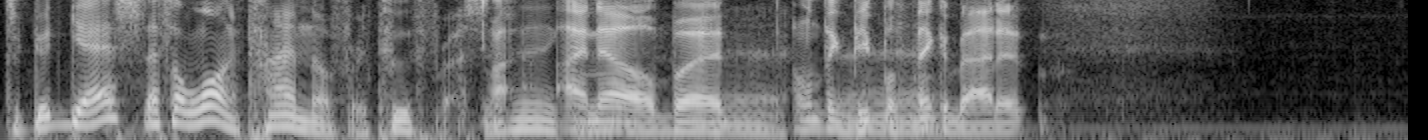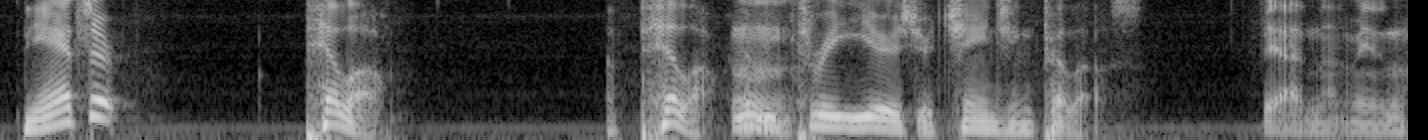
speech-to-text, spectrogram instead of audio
It's a good guess. That's a long time, though, for a toothbrush, isn't it? I know, but I don't think people think about it. The answer? Pillow. A pillow. Every three years, you're changing pillows. Yeah, I mean,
